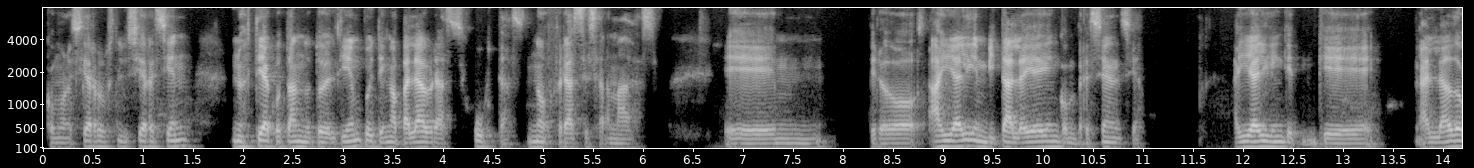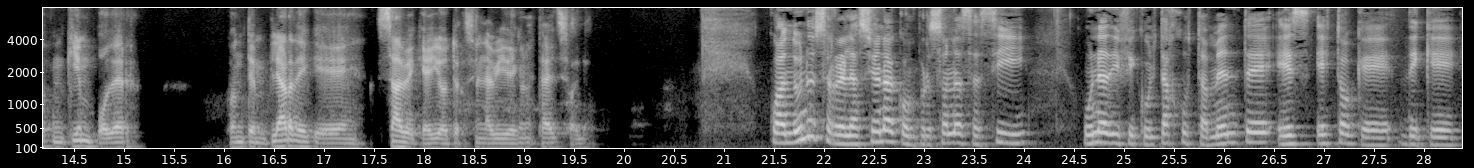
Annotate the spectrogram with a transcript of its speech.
como decía Lucía recién, no esté acotando todo el tiempo y tenga palabras justas, no frases armadas. Em, pero hay alguien vital, hay alguien con presencia, hay alguien que, que al lado con quien poder contemplar de que sabe que hay otros en la vida y que no está él solo. Cuando uno se relaciona con personas así, una dificultad justamente es esto que, de que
